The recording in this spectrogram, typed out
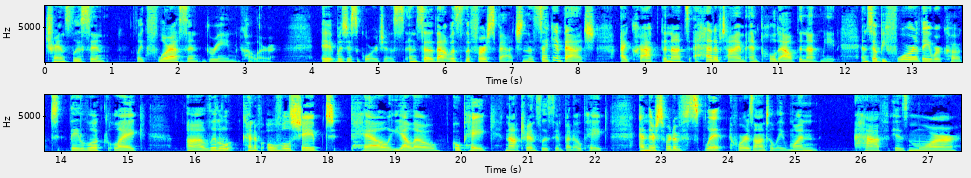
translucent, like fluorescent green color. It was just gorgeous. And so that was the first batch. And the second batch, I cracked the nuts ahead of time and pulled out the nut meat. And so before they were cooked, they looked like a little kind of oval shaped pale yellow, opaque, not translucent, but opaque. And they're sort of split horizontally. One half is more,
